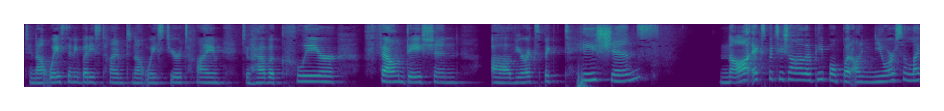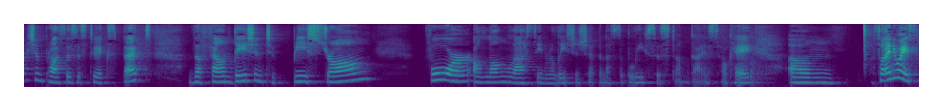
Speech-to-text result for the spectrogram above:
to not waste anybody's time to not waste your time to have a clear foundation of your expectations not expectation on other people but on your selection process is to expect the foundation to be strong for a long lasting relationship and that's the belief system guys okay um so anyways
